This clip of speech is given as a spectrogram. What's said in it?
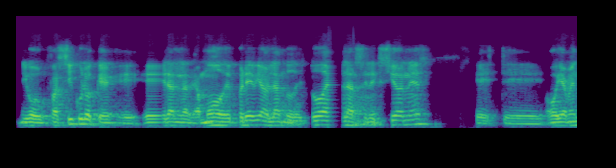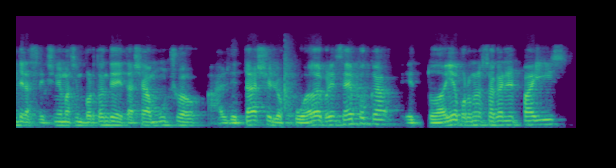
digo, fascículo que eh, eran a modo de previa, hablando de todas las elecciones. Este, obviamente las elecciones más importantes detallaban mucho al detalle los jugadores, pero en esa época, eh, todavía por lo menos acá en el país,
